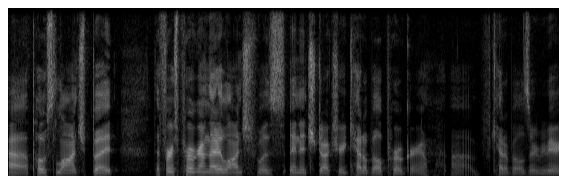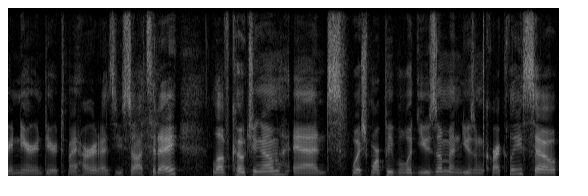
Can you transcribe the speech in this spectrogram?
uh, post launch. But the first program that I launched was an introductory kettlebell program. Uh, kettlebells are very near and dear to my heart, as you saw today. Love coaching them and wish more people would use them and use them correctly. So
